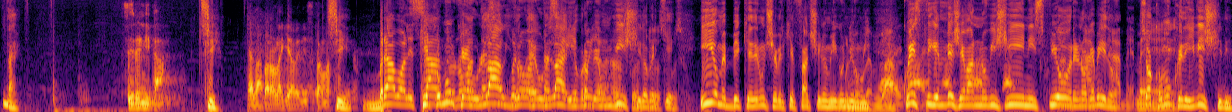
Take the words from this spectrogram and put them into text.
dai. Serenità. Sì. È la parola chiave di stamattina. Sì. Bravo Alessandro. Che comunque 95, è un laido, è un laido proprio un viscido perché scusa. io mi becchio denunce perché faccio i nomi cognomi. Questi che invece vanno vicini, sfiorano, capito? Beh, Sono comunque dei viscidi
